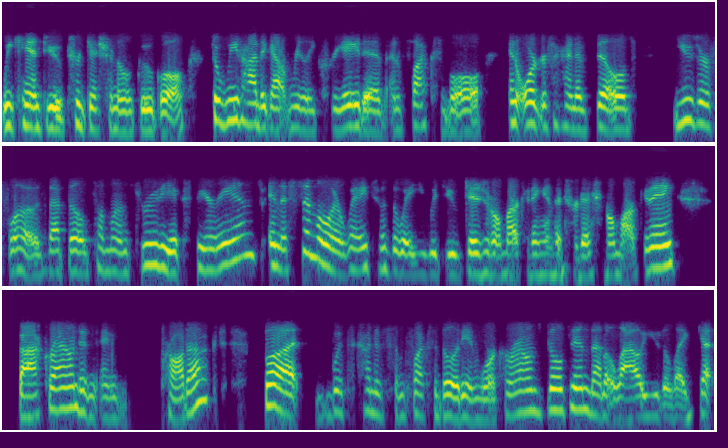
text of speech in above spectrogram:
We can't do traditional Google. So we've had to get really creative and flexible in order to kind of build user flows that build someone through the experience in a similar way to the way you would do digital marketing and the traditional marketing background and, and product but with kind of some flexibility and workarounds built in that allow you to like get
